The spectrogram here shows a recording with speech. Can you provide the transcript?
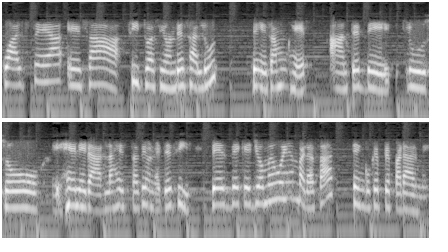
cuál sea esa situación de salud de esa mujer antes de incluso generar la gestación. Es decir, desde que yo me voy a embarazar, tengo que prepararme.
